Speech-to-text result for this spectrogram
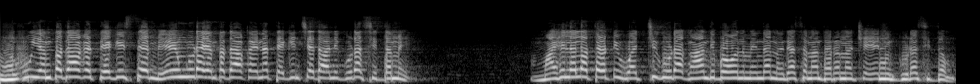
నువ్వు ఎంత దాకా తెగిస్తే మేము కూడా ఎంత దాకైనా తెగించేదానికి కూడా సిద్ధమే. మహిళలతోటి వచ్చి కూడా గాంధీ భవన్ మీద నిరసన ధరణ చేయడానికి కూడా సిద్ధం.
